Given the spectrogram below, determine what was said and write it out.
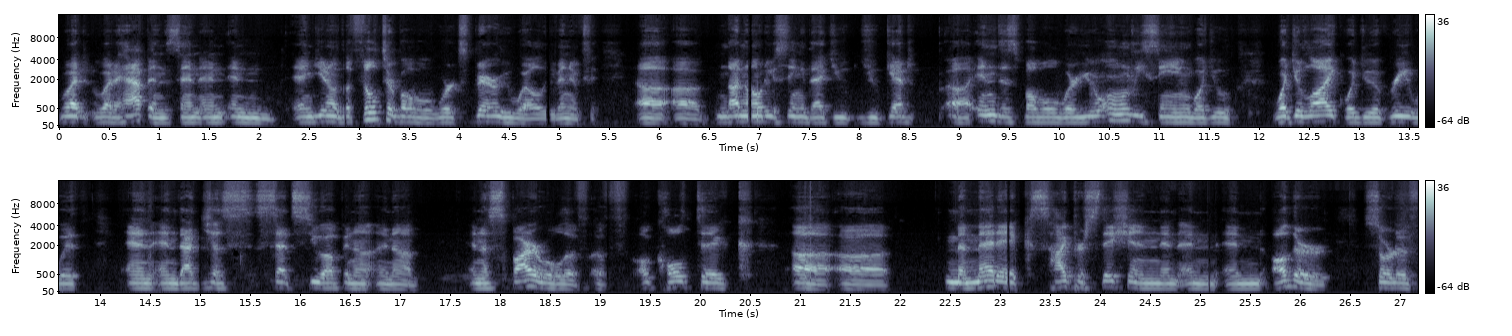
what what happens and and and and you know the filter bubble works very well even if uh, uh, not noticing that you you get uh, in this bubble where you're only seeing what you what you like what you agree with and and that just sets you up in a in a in a spiral of of occultic uh uh memetics hyperstition and and and other sort of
